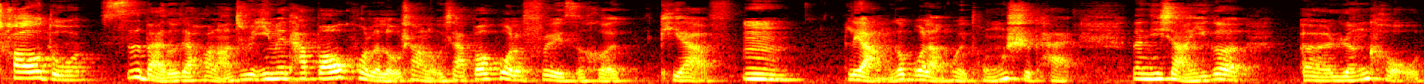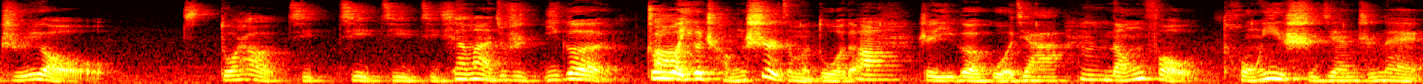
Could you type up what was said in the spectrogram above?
超多，四百多家画廊，就是因为它包括了楼上楼下，包括了 Freeze 和 Kiev 嗯。两个博览会同时开，那你想一个呃人口只有多少几几几几千万，就是一个中国啊。一个城市这么多的、啊，这一个国家，嗯。能否同一时间之内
